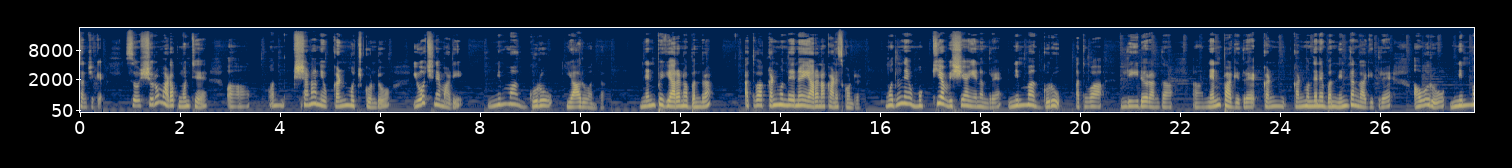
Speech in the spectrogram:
ಸಂಚಿಕೆ. ಸೊ ಶುರು ಮಾಡೋಕ್ಕೆ ಮುಂಚೆ ಒಂದು ಕ್ಷಣ ನೀವು ಕಣ್ಣು ಮುಚ್ಕೊಂಡು ಯೋಚನೆ ಮಾಡಿ, ನಿಮ್ಮ ಗುರು ಯಾರು ಅಂತ? ನೆನಪಿಗೆ ಯಾರನ್ನ ಬಂದ್ರ ಅಥವಾ ಕಣ್ಮುಂದೆನೇ ಯಾರನ್ನ ಕಾಣಿಸ್ಕೊಂಡ್ರೆ? ಮೊದಲನೇ ಮುಖ್ಯ ವಿಷಯ ಏನಂದರೆ ನಿಮ್ಮ ಗುರು. ಅಥವಾ ಲೀಡರ್ ಅಂತ ನೆನಪಾಗಿದ್ದರೆ ಕಣ್, ಕಣ್ಮುಂದೆನೇ ಬಂದು ನಿಂತಂಗಾಗಿದ್ದರೆ ಅವರು ನಿಮ್ಮ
